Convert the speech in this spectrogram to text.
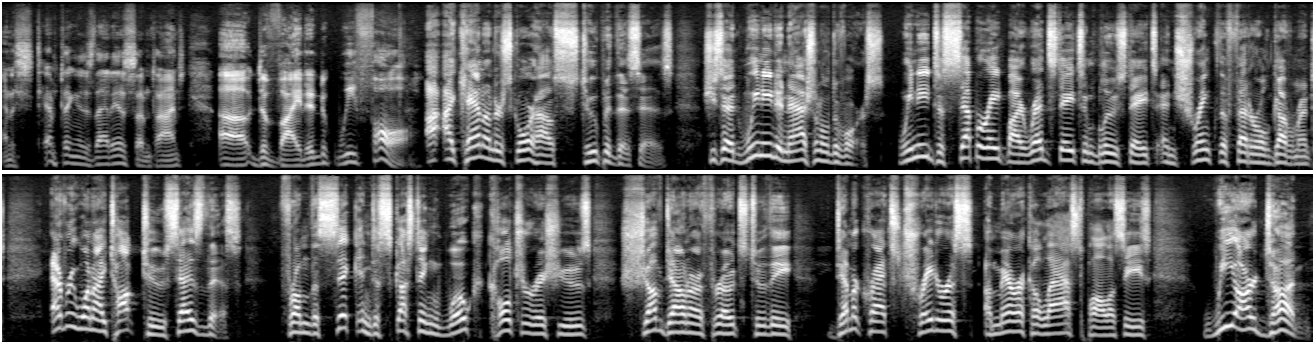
And as tempting as that is sometimes, uh, divided we fall. I, I can't underscore how stupid this is. She said, We need a national divorce. We need to separate by red states and blue states and shrink the federal government. Everyone I talk to says this. From the sick and disgusting woke culture issues shoved down our throats to the Democrats' traitorous America Last policies, we are done.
